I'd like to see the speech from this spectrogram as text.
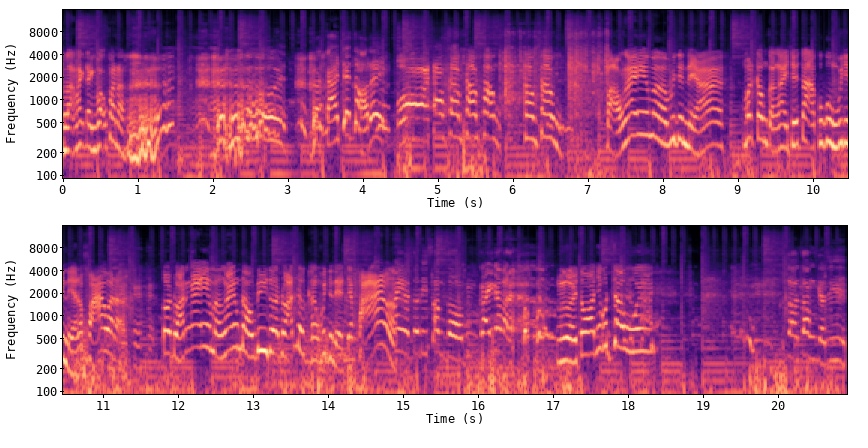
Lạng lách đánh võng phát à? Là cái chết thở đây. Ồ, xong xong xong xong xong xong. Bảo ngay mà với chân nẻ mất công cả ngày chế tạo cuối cùng với chân nẻ nó phá các bạn ạ. Tôi đoán ngay mà ngay lúc đầu đi tôi đoán được là với chân nẻ sẽ phá mà. May mà tôi đi xong rồi gãy các bạn ạ. Người to như con trâu ấy. Giờ xong kiểu gì?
